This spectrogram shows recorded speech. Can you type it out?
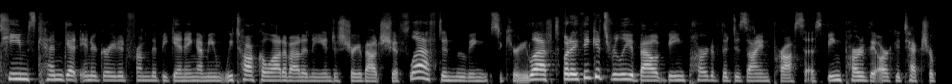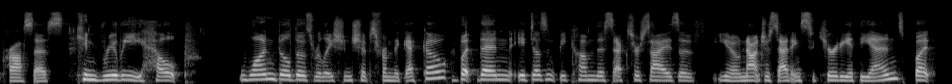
teams can get integrated from the beginning i mean we talk a lot about in the industry about shift left and moving security left but i think it's really about being part of the design process being part of the architecture process can really help one build those relationships from the get-go but then it doesn't become this exercise of you know not just adding security at the end but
